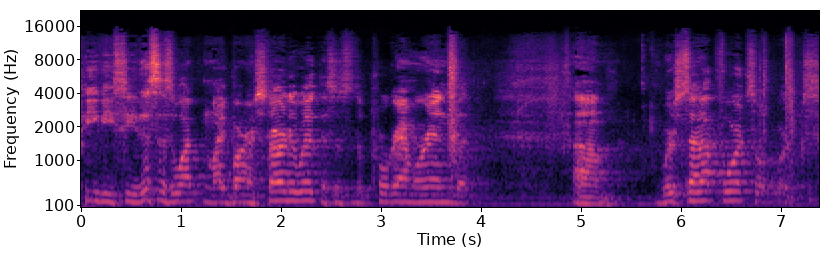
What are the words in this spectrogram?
PVC. This is what my barn started with. This is the program we're in, but um, we're set up for it, so it works.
